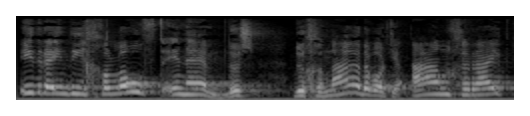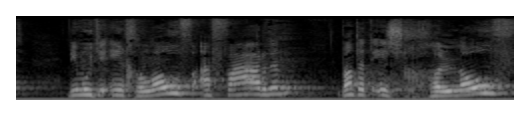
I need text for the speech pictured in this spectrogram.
Iedereen die gelooft in hem. Dus de genade wordt je aangereikt. Die moet je in geloof aanvaarden. Want het is geloof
